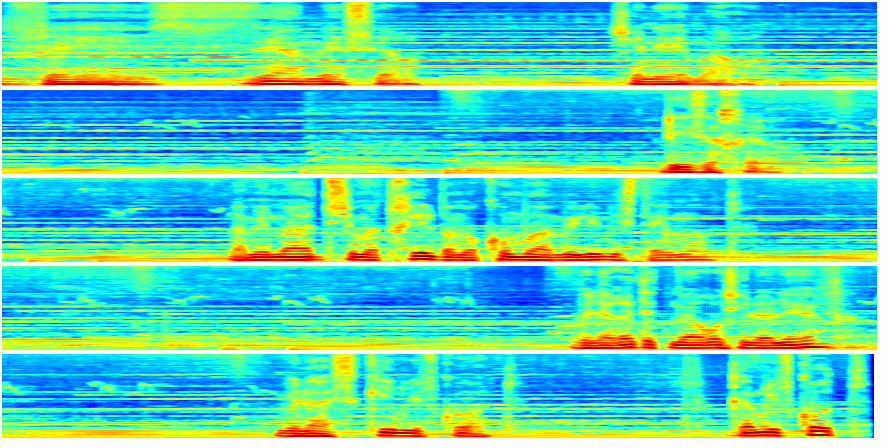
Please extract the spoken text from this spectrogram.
וזה המסר שנאמר. להיזכר. לממד שמתחיל במקום בו המילים מסתיימות. ולרדת מהראש של הלב ולהסכים לבכות. גם לבכות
